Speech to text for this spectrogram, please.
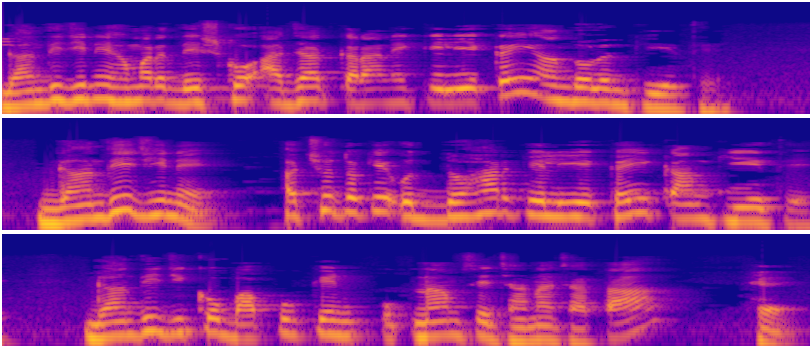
गांधी जी ने हमारे देश को आज़ाद कराने के लिए कई आंदोलन किए थे। गांधी जी ने अछूतों के उद्धार के लिए कई काम किए थे। गांधी जी को बापू के उपनाम से जाना जाता है।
